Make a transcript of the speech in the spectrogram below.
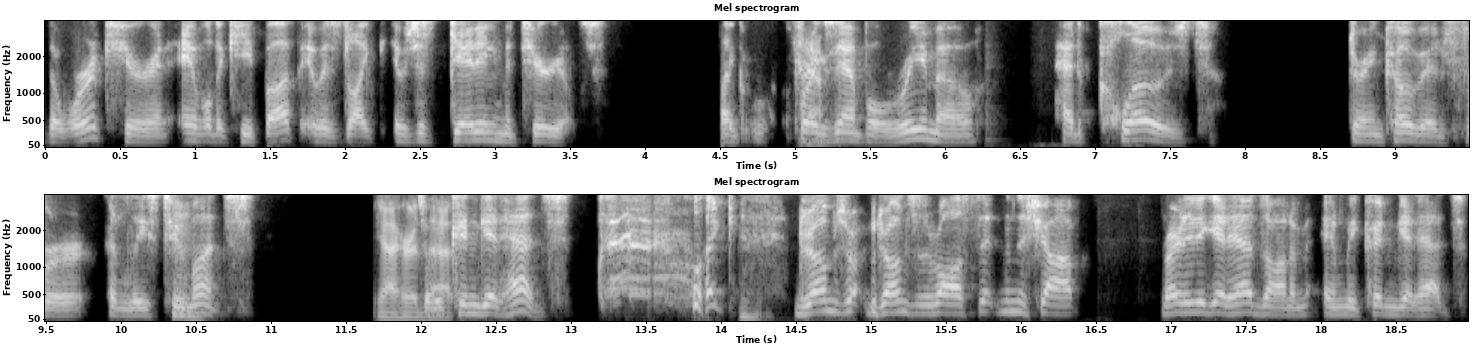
the work here and able to keep up. It was like, it was just getting materials. Like, for Yeah. example, Remo had closed during COVID for at least two Hmm. months Yeah, I heard so we couldn't get heads. like drums, drums were all sitting in the shop, ready to get heads on them, and we couldn't get heads.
